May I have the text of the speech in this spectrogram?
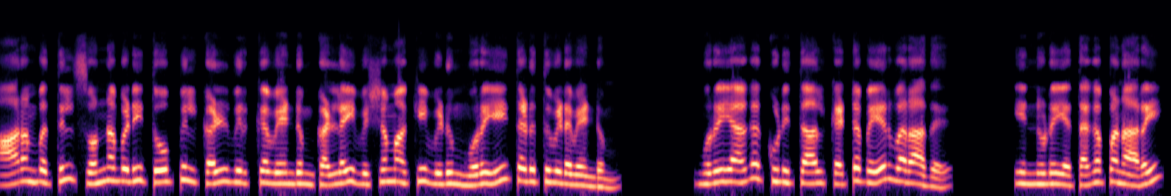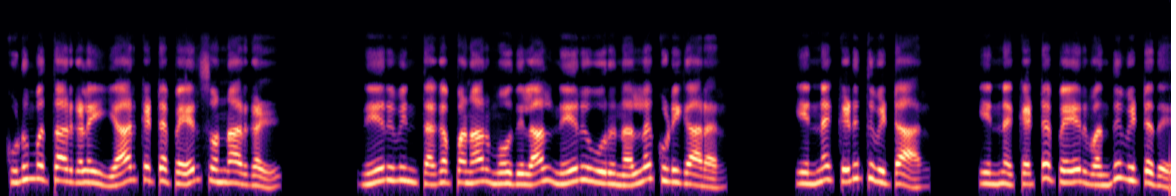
ஆரம்பத்தில் சொன்னபடி தோப்பில் கள் விற்க வேண்டும் கள்ளை விஷமாக்கி விடும் முறையை தடுத்துவிட வேண்டும். முறையாக குடித்தால் கெட்ட பெயர் வராது. என்னுடைய தகப்பனாரை குடும்பத்தார்களை யார் கெட்ட பெயர் சொன்னார்கள். நேருவின் தகப்பனார் மோதிலால் நேரு ஒரு நல்ல குடிகாரர். என்ன கெடுத்துவிட்டார். என்ன கெட்ட பெயர் வந்து விட்டது.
